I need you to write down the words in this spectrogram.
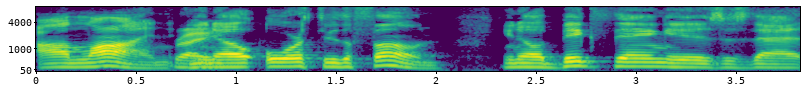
online, you know, or through the phone. You know, a big thing is is that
